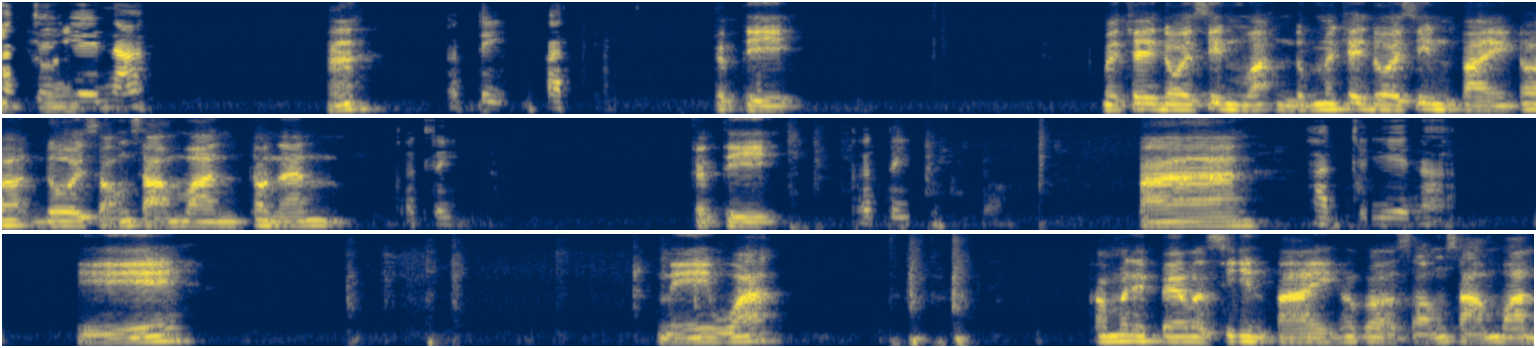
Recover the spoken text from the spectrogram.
อัจเจเยนะฮะกติปัจกติ ไม่ใช่โดยสิ้นวัน ไม่ใช่โดยสิ้นไปก็โดยสองสามวันเท่านั้น กติกติกติปาอัจเจเยนะเหเนวะเขาไม่ได้แปลว่าสิ้นไปเขาก็สองสามวัน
